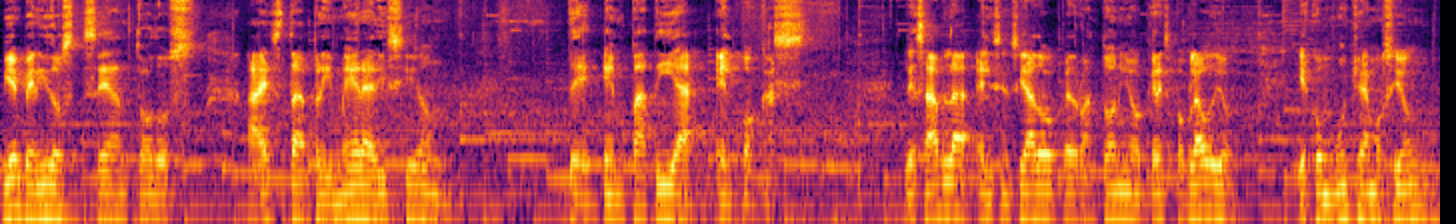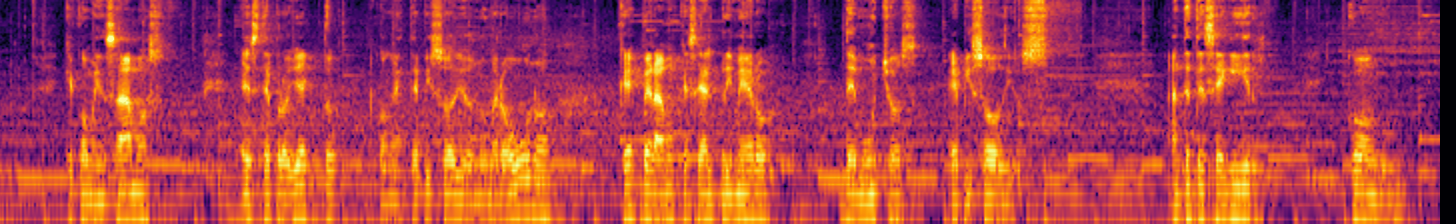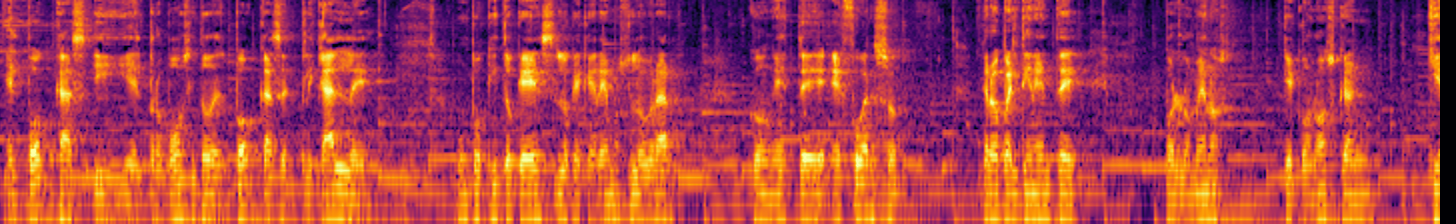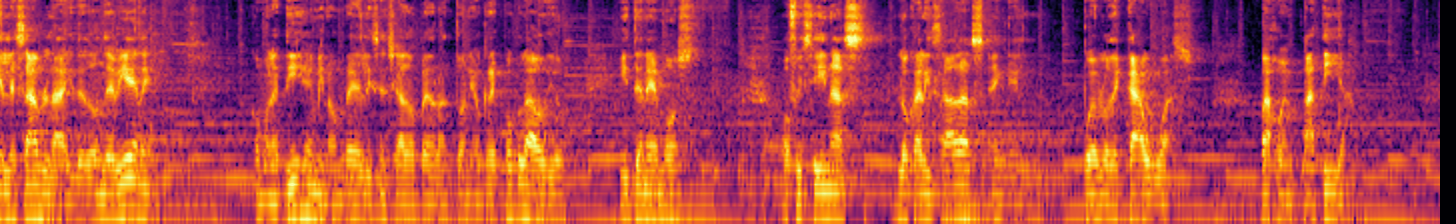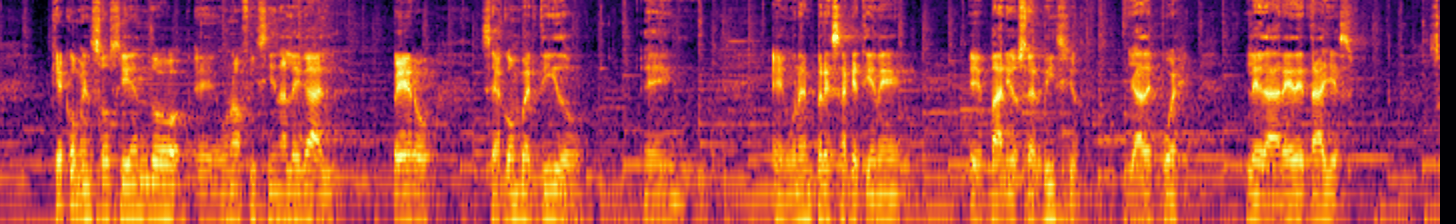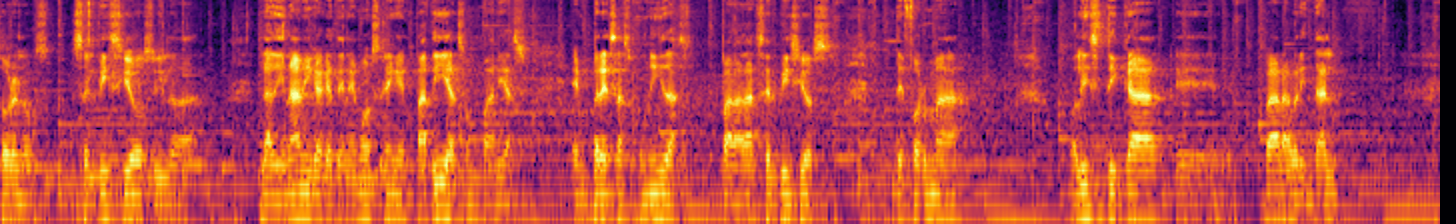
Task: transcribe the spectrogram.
Bienvenidos sean todos a esta primera edición de Empatía el Podcast. Les habla el licenciado Pedro Antonio Crespo Claudio y es con mucha emoción que comenzamos este proyecto con este episodio número uno que esperamos que sea el primero de muchos episodios. Antes de seguir con el podcast y el propósito del podcast, explicarle un poquito qué es lo que queremos lograr con este esfuerzo. Creo pertinente por lo menos que conozcan quién les habla y de dónde viene. Como les dije, mi nombre es el licenciado Pedro Antonio Crespo Claudio y tenemos oficinas localizadas en el pueblo de Caguas, bajo empatía que comenzó siendo eh, una oficina legal, pero se ha convertido en, una empresa que tiene eh, varios servicios. Ya después le daré detalles sobre los servicios y la, la dinámica que tenemos en empatía. Son varias empresas unidas para dar servicios de forma holística, eh, para brindar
